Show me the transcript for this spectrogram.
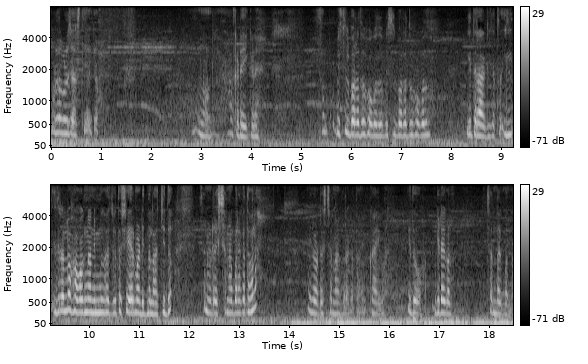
ಹುಳಗಳು ಜಾಸ್ತಿ ಆಗ್ಯಾವ. ನೋಡ್ರಿ, ಆ ಕಡೆ ಈ ಕಡೆ. ಸ್ವಲ್ಪ ಬಿಸಿಲು ಬರೋದು ಹೋಗೋದು, ಬಿಸಿಲು ಬರೋದು ಹೋಗೋದು, ಈ ಥರ ಆಗ್ಲಿಕ್ಕತ್ತದ ಇಲ್ಲಿ ಇದರಲ್ಲೂ ಅವಾಗ ನಾನು ನಿಮ್ಗೆ ಜೊತೆ ಶೇರ್ ಮಾಡಿದ್ನಲ್ಲ, ಹಚ್ಚಿದ್ದು. ಸೊ ನೋಡ್ರಿ ಎಷ್ಟು ಚೆನ್ನಾಗಿ ಬರಕತ್ತವಲ್ಲ? ಇಲ್ಲಿ ನೋಡ್ರಿ ಎಷ್ಟು ಚೆನ್ನಾಗಿ ಬರಕತ್ತವ ಕಾಯಿಗಳು. ಇದು ಗಿಡಗಳು, ಚೆಂದಾಗಿ ಬಂದ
